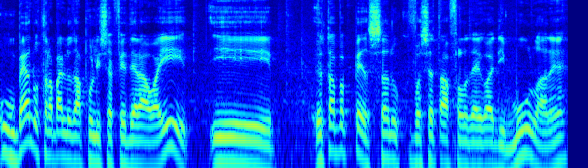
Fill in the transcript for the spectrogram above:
um belo trabalho da Polícia Federal aí e eu estava pensando que você estava falando agora de mula, né?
